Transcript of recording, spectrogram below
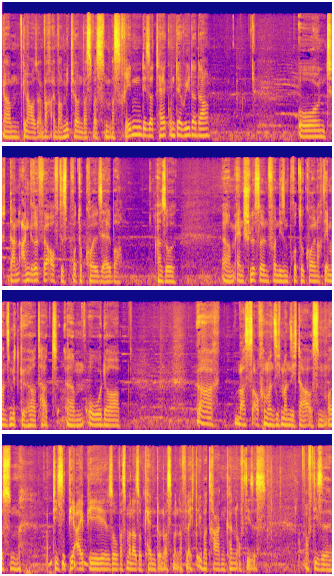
Ähm, genau, also einfach, einfach mithören, was, was, was reden dieser Tag und der Reader da. Und dann Angriffe auf das Protokoll selber. Also ähm, Entschlüsseln von diesem Protokoll, nachdem man es mitgehört hat. Ähm, oder äh, was auch man sich, man sich da aus dem, aus dem TCP/IP, so was man da so kennt und was man da vielleicht übertragen kann auf dieses, auf diese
